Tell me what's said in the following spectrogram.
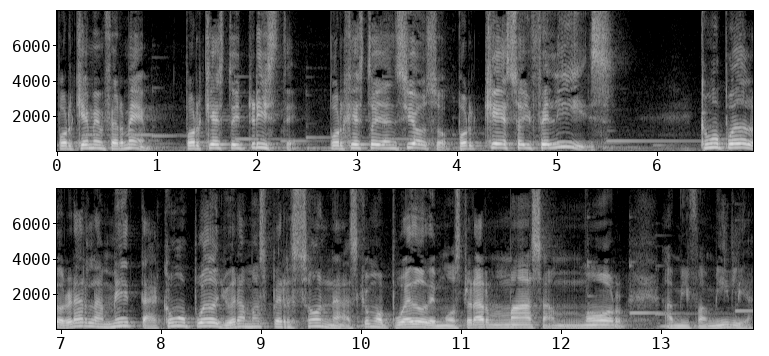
¿Por qué me enfermé? ¿Por qué estoy triste? ¿Por qué estoy ansioso? ¿Por qué soy feliz? ¿Cómo puedo lograr la meta? ¿Cómo puedo ayudar a más personas? ¿Cómo puedo demostrar más amor a mi familia?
